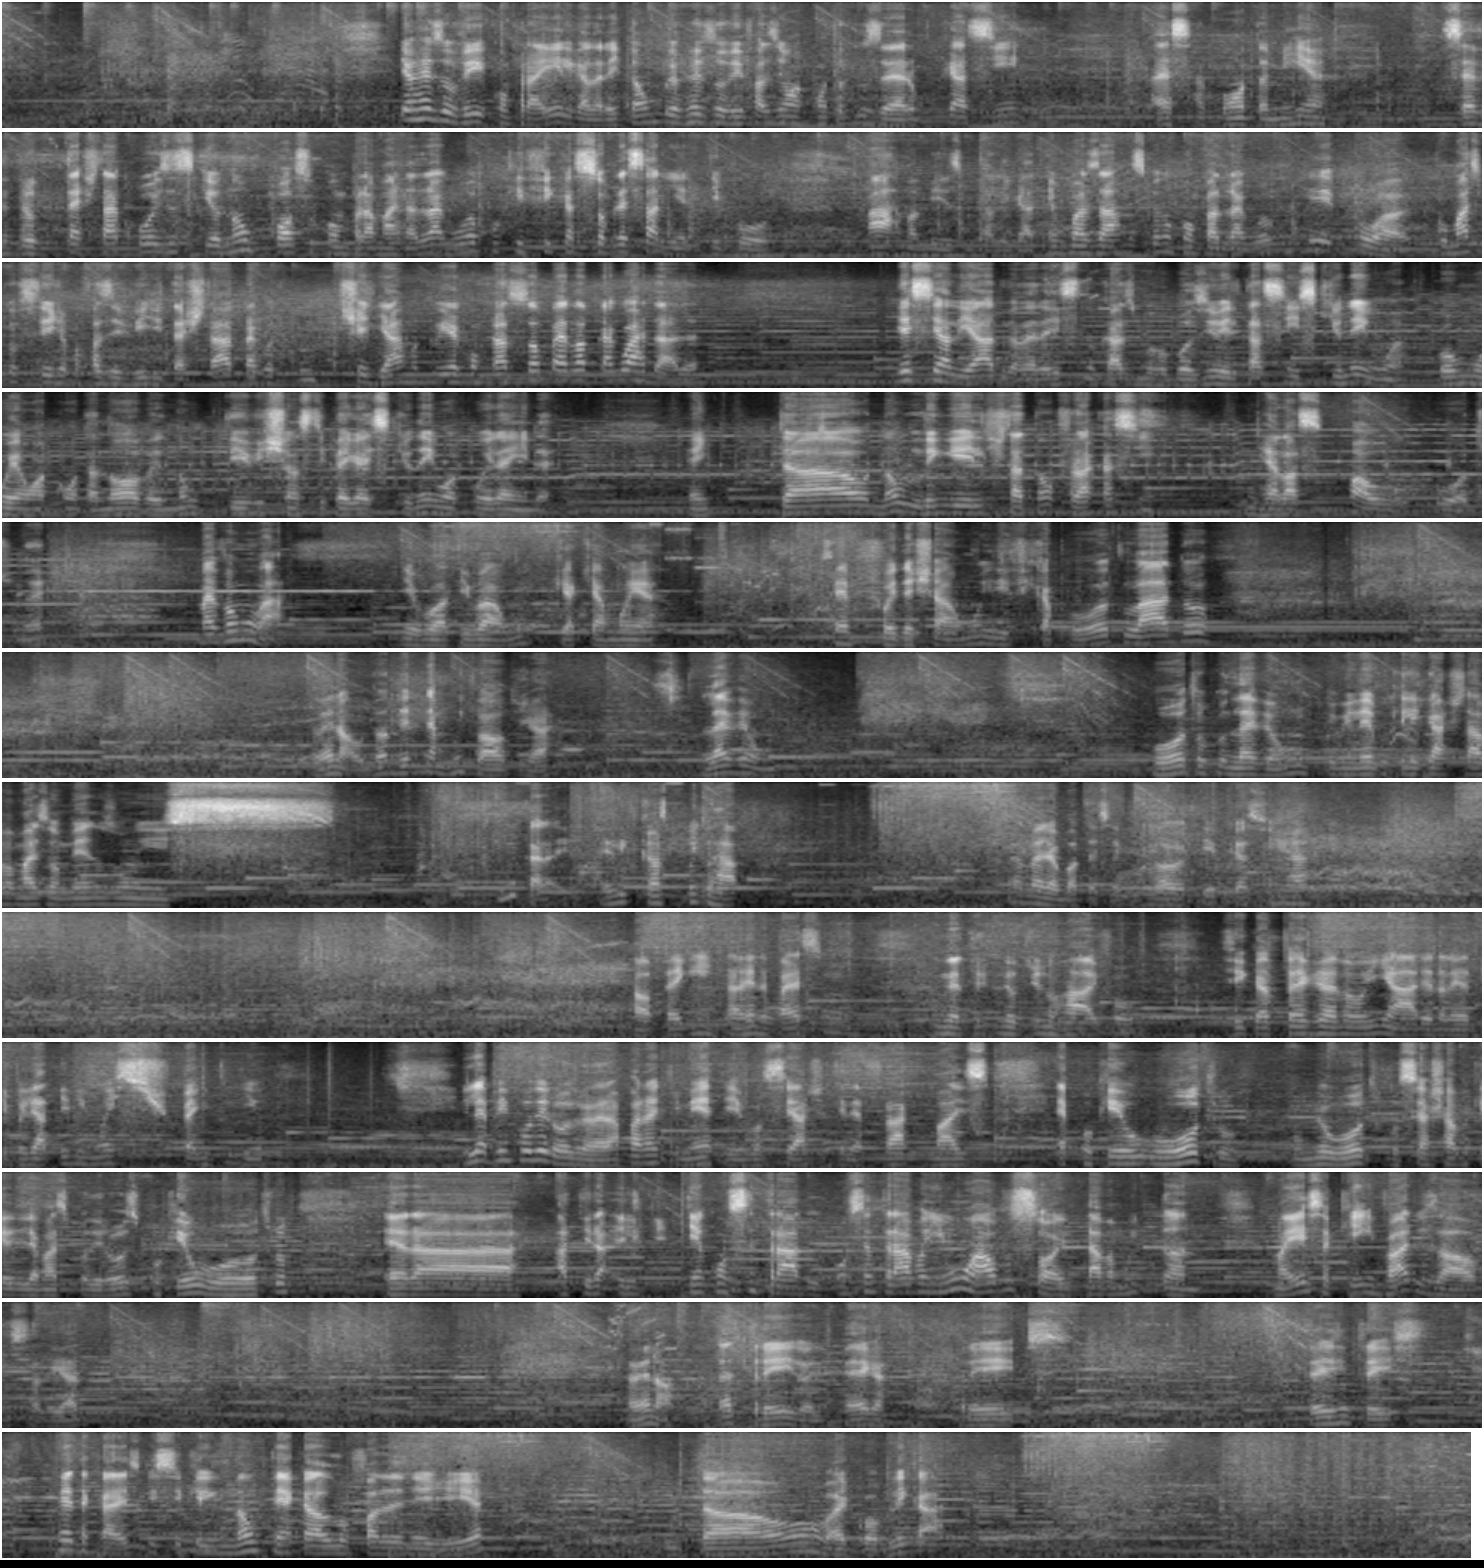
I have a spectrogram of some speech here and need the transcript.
Eu resolvi comprar ele, galera, então eu resolvi fazer uma conta do zero, porque assim essa conta minha serve para eu testar coisas que eu não posso comprar mais na Dragoa porque fica sobressaliente, tipo arma mesmo, tá ligado? Tem algumas armas que eu não compro na Dragoa porque, porra, por mais que eu seja para fazer vídeo e testar, a Dragoa tá tudo cheio de arma que eu ia comprar só para ela ficar guardada. Esse aliado, galera, esse no caso meu robozinho, ele tá sem skill nenhuma. Como é uma conta nova, eu não tive chance de pegar skill nenhuma com ele ainda. Então, não ligue ele está tão fraco assim. Em relação ao, ao outro, né? Mas vamos lá. Eu vou ativar um, que aqui amanhã sempre foi deixar um e ficar pro outro lado. Tá vendo? O dano dele é muito alto já. Level 1. O outro level 1, eu me lembro que ele gastava mais ou menos uns... Ih, cara, ele cansa muito rápido. É melhor botar isso aqui logo aqui, porque assim já... Ó, peguem, tá vendo? Parece um, um neutrino rifle. Fica pegando em área, tá ligado? Tipo, ele atira em um e pega em tudinho. Ele é bem poderoso, galera. Aparentemente você acha que ele é fraco, mas é porque o outro, o meu outro, você achava que ele é mais poderoso porque o outro era atirar, ele tinha concentrado, concentrava em um alvo só, ele dava muito dano. Mas esse aqui é em vários alvos, tá ligado? Tá vendo? Até três, ele pega. Ó, três. Três em três. Eita, cara, esqueci que ele não tem aquela lufada de energia. Então, vai complicar.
